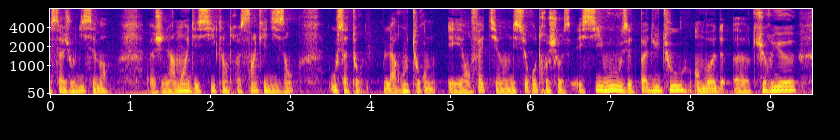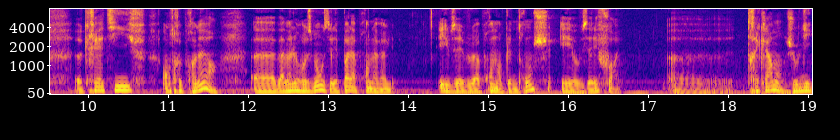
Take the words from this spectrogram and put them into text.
ça je vous le dis, c'est mort. Généralement, il y a des cycles entre 5 et 10 ans où ça tourne, la roue tourne et en fait, on est sur autre chose. Et si vous, vous n'êtes pas du tout en mode curieux, créatif, entrepreneur, bah, malheureusement, vous n'allez pas la prendre la vague. Et vous allez vous la prendre en pleine tronche et vous allez foirer. Euh, très clairement, je vous le dis.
